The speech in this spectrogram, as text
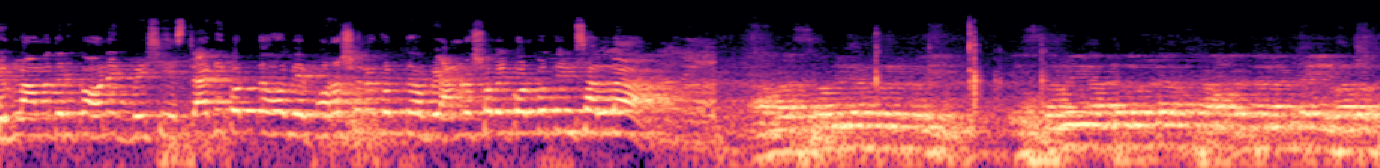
এগুলো আমাদেরকে অনেক বেশি স্টাডি করতে হবে, পড়াশোনা করতে হবে। আমরা সবাই করব তো ইনশাল্লাহ আমরা শ্রমিক আন্দোলন করি এই শ্রমিক আন্দোলনটা হচ্ছে আমাদের জন্য একটা ইবাদত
